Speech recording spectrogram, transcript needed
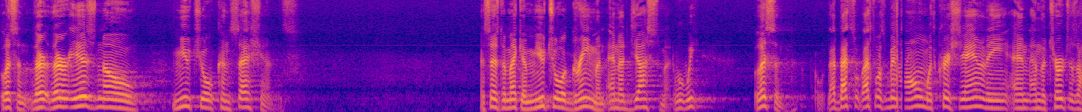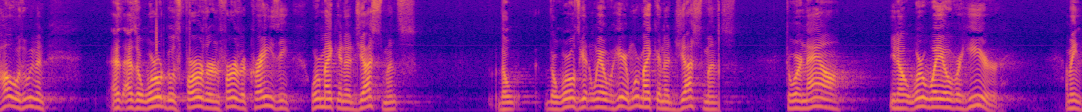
listen, there, there is no mutual concessions. It says to make a mutual agreement and adjustment. We, listen, that, that's, that's what's been wrong with Christianity and, and the church as a whole. Is we've been, as, as the world goes further and further crazy, we're making adjustments. The, the world's getting way over here, and we're making adjustments to where now, you know, we're way over here. I mean,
